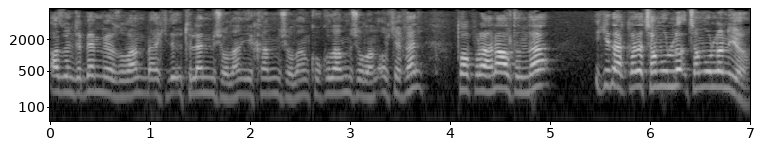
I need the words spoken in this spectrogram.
Az önce bembeyaz olan, belki de ütülenmiş olan, yıkanmış olan, kokulanmış olan o kefen toprağın altında iki dakikada çamurla, çamurlanıyor.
